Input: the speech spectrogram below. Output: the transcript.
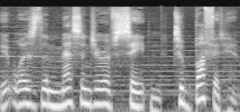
it was the messenger of Satan to buffet him.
